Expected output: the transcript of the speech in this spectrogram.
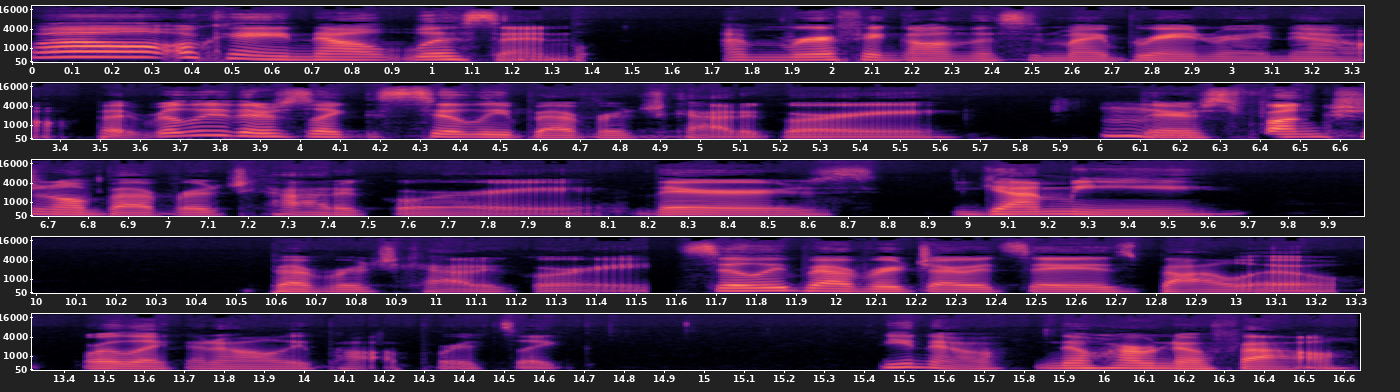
Well, okay, now listen. I'm riffing on this in my brain right now, but really, there's like silly beverage category. Mm. There's functional beverage category. There's yummy beverage category. Silly beverage, I would say, is Baloo or like an Olipop, where it's like, you know, no harm, no foul.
